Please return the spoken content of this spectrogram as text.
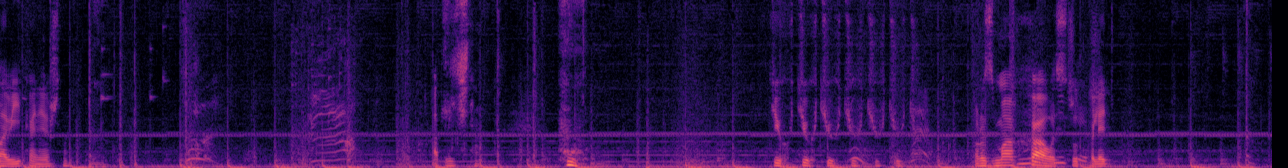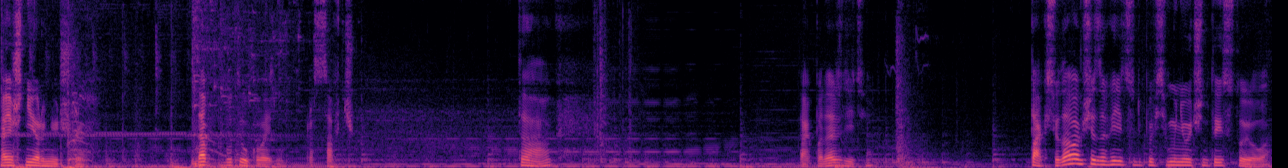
Лови, конечно. Отлично. Фух. Тихо, тихо, тихо, тихо, тихо, тихо. Размахалась тут, блядь. Конечно, нервничаю. Да, бутылку возьму, красавчик. Так. Так, подождите. Так, сюда вообще заходить, судя по всему, не очень-то и стоило.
